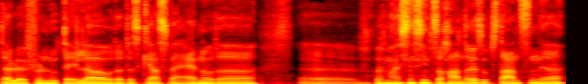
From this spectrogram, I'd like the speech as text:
der Löffel Nutella oder das Glas Wein oder äh, bei manchen sind es auch andere Substanzen, ja,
